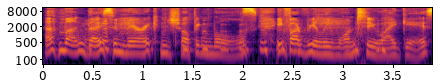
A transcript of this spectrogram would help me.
among those American shopping malls if I really want to, I guess.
